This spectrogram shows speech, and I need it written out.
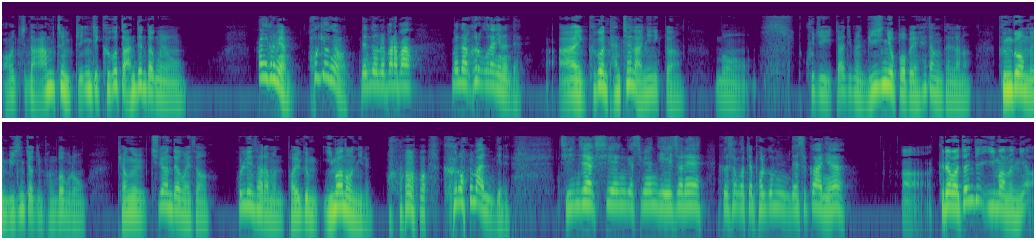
어쨌든 아무튼 이제 그것도 안 된다고요. 아니 그러면 허경영은 내 돈을 바라봐 맨날 그러고 다니는데 아이 그건 단체는 아니니까 뭐 굳이 따지면 미신요법에 해당될라나 근거 없는 미신적인 방법으로 병을 치료한다고 해서 홀린 사람은 벌금 2만 원이래. 그건 얼마 안 되네. 진작 시행됐으면 예전에 그 선거 때 벌금 냈을 거 아니야. 아, 그래봤자 이제 2만 원이야.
